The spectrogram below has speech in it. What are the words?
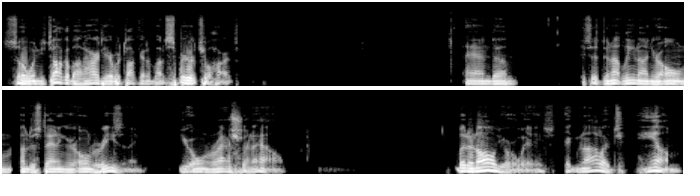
So, when you talk about heart here, we're talking about spiritual heart. And um, it says, do not lean on your own understanding, your own reasoning, your own rationale. But in all your ways, acknowledge Him.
